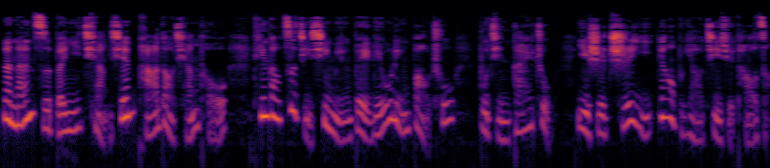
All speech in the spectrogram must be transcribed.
那男子本已抢先爬到墙头，听到自己姓名被刘玲报出，不禁呆住，一时迟疑要不要继续逃走。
